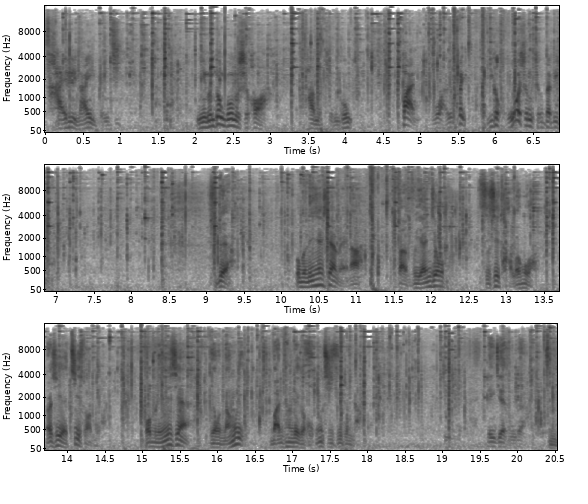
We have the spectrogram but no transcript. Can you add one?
财力难以为继。你们动工的时候啊，他们停工，半途而废，一个活生生的例子。是这样，我们临县县委呢，反复研究，仔细讨论过，而且也计算过。我们临县有能力完成这个红旗渠工程。林杰同志，嗯，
